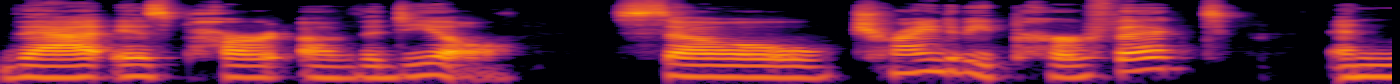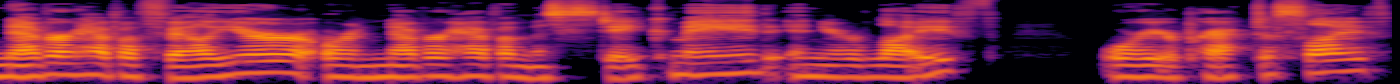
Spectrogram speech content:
That is part of the deal. So, trying to be perfect and never have a failure or never have a mistake made in your life or your practice life,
